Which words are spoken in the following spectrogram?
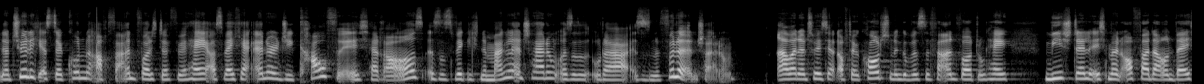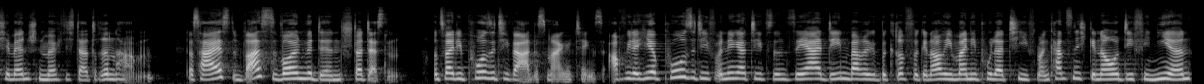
Natürlich ist der Kunde auch verantwortlich dafür, hey, aus welcher Energy kaufe ich heraus? Ist es wirklich eine Mangelentscheidung oder ist es eine Fülleentscheidung? Aber natürlich hat auch der Coach eine gewisse Verantwortung, hey, wie stelle ich mein Offer da und welche Menschen möchte ich da drin haben? Das heißt, was wollen wir denn stattdessen? Und zwar die positive Art des Marketings. Auch wieder hier positiv und negativ sind sehr dehnbare Begriffe, genau wie manipulativ. Man kann es nicht genau definieren.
